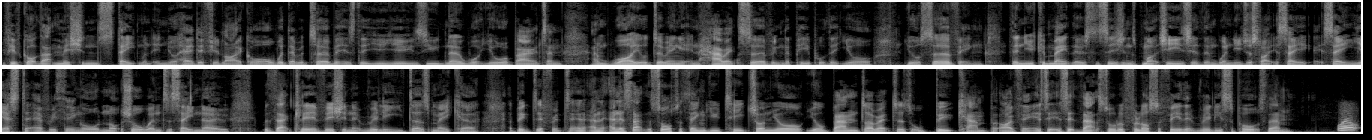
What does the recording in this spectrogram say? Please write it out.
if you've got that mission statement in your head if you like or, or whatever term it is that you use you know what you're about and and why you're doing it and how it's serving the people that you're you're serving then you can make those decisions much easier than when you just like say saying yes to everything or not sure when to say no with that clear vision it really does make a, a big difference. And, and is that the sort of thing you teach on your, your band directors or boot camp? I think is it is it that sort of philosophy that really supports them? Well,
